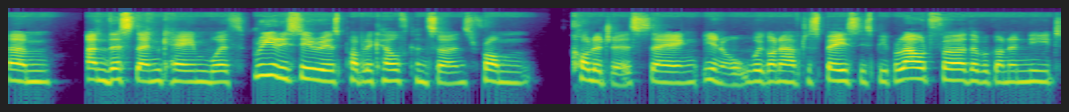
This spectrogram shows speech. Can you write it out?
Um, and this then came with really serious public health concerns from colleges saying, you know, we're going to have to space these people out further. We're going to need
